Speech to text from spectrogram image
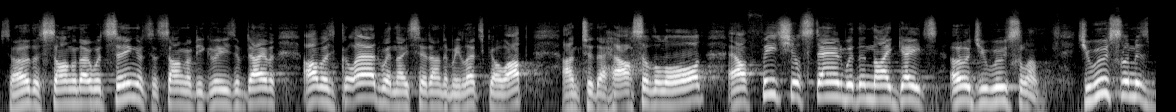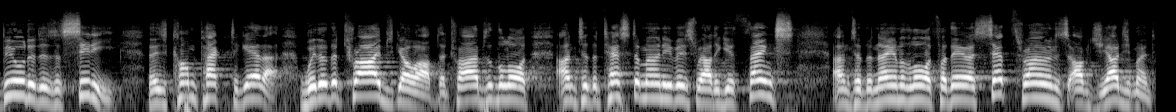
So the song they would sing is the song of degrees of David. I was glad when they said unto me, Let's go up unto the house of the Lord. Our feet shall stand within thy gates, O Jerusalem. Jerusalem is builded as a city is compact together. Whither the tribes go up, the tribes of the Lord, unto the testimony of Israel, to give thanks unto the name of the Lord. For there are set thrones of judgment,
